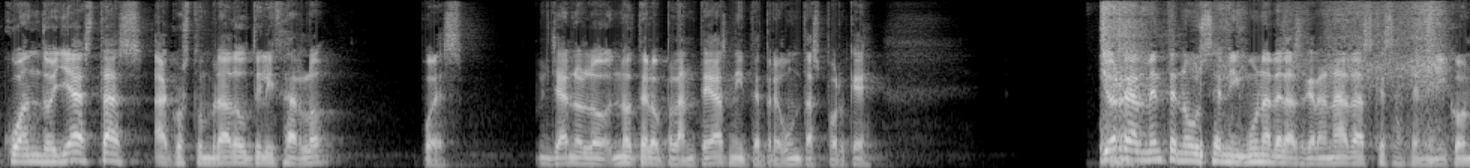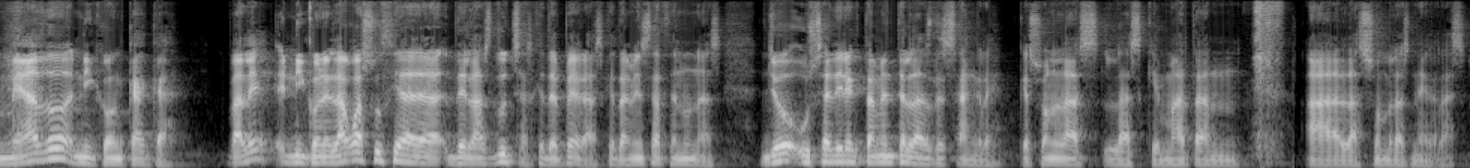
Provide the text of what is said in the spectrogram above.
cuando ya estás acostumbrado a utilizarlo, pues ya no te lo planteas ni te preguntas por qué. Yo realmente no usé ninguna de las granadas que se hacen ni con meado ni con caca, ¿vale? Ni con el agua sucia de- las duchas que te pegas, que también se hacen unas. Yo usé directamente las de sangre, que son las, las que matan a las sombras negras.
